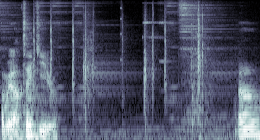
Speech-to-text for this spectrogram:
I mean, I'll take you. Oh.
